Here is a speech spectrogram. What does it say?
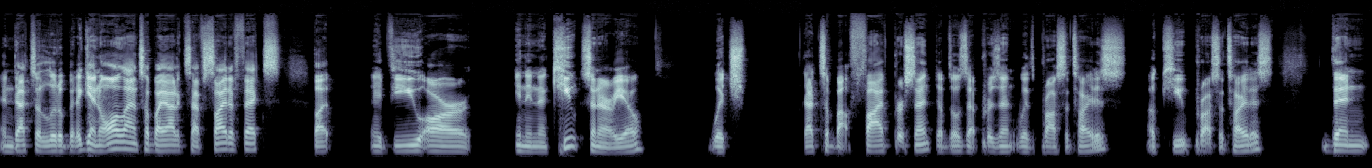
And that's a little bit, again, all antibiotics have side effects, but if you are in an acute scenario, which that's about 5% of those that present with prostatitis, acute prostatitis, then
